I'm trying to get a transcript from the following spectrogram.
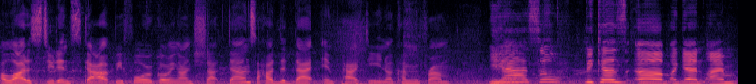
a lot of students got before going on shutdown. So how did that impact you? You know, coming from you yeah, know, so because um, again, I'm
